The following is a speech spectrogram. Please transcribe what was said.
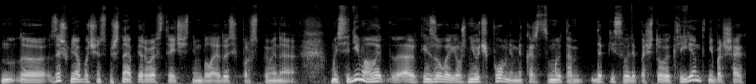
Ну, э, знаешь, у меня очень смешная первая встреча с ним была, я до сих пор вспоминаю. Мы сидим, а мы организовывали, я уже не очень помню, мне кажется, мы там дописывали почтовый клиент, небольшая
